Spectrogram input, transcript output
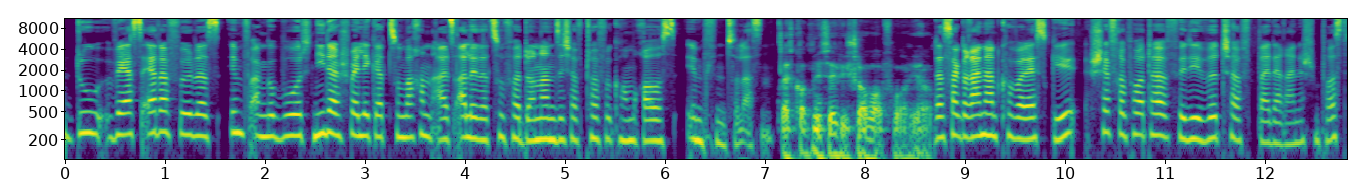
du wärst eher dafür, das Impfangebot niederschwelliger zu machen, als alle dazu verdonnern, sich auf Teufel komm raus impfen zu lassen. Das kommt mir sehr viel schlauer vor, ja. Das sagt Reinhard Kowaleski, Chefreporter für die Wirtschaft bei der Rheinischen Post.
